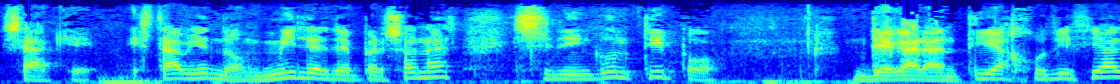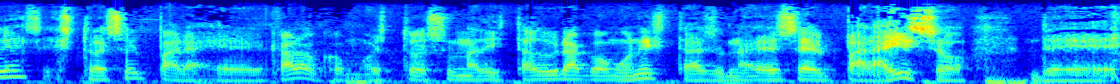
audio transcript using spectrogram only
O sea que está habiendo miles de personas sin ningún tipo de garantías judiciales. Esto es el para, eh, claro, como esto es una dictadura comunista, es, es el paraíso de,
